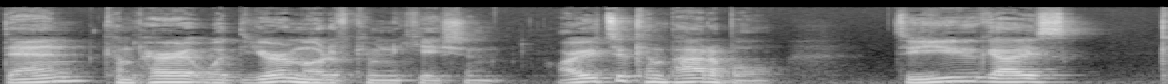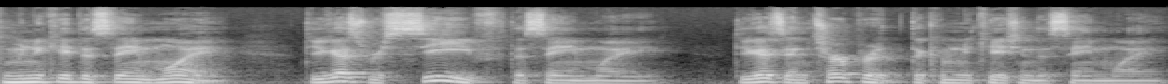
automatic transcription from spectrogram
Then compare it with your mode of communication. Are you two compatible? Do you guys communicate the same way? Do you guys receive the same way? Do you guys interpret the communication the same way?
